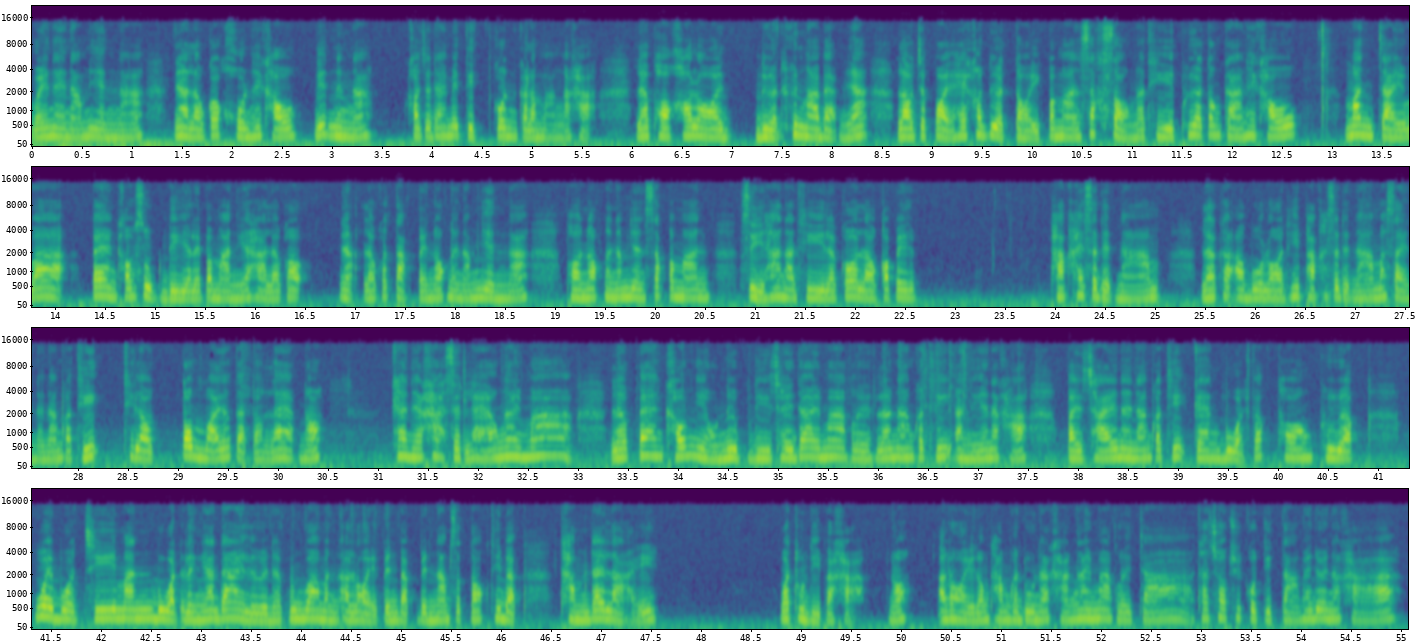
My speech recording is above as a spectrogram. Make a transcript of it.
ไว้ในน้ำเย็นนะเนี่ยเราก็คนให้เขานิดนึงนะเขาจะได้ไม่ติดก้นกระมังอะค่ะ แล้วพอเขาลอยเดือดขึ้นมาแบบเนี้ยเราจะปล่อยให้เขาเดือดต่ออีกประมาณสัก 2 นาที เพื่อต้องการให้เขา มั่นใจว่าแป้งเขาสุกดีอะไรประมาณนี้ค่ะ แล้วก็เนี่ยเราก็ตักไปนอกในน้ำเย็นนะ พอนอกในน้ำเย็นสักประมาณ 4-5 นาที แล้วก็เราก็ไปพักให้เสด็จน้ำแล้วก็เอาบัวลอยที่พักให้เสด็จน้ำมาใส่ในน้ำกะทิที่เราต้มไว้ตั้งแต่ตอนแรกเนาะแค่นี้ค่ะ เสร็จแล้วง่ายมาก แล้วแป้งเขาเหนียวหนึบดีใช้ได้มากเลย แล้วน้ำกะทิอันนี้นะคะ ไปใช้ในน้ำกะทิแกงบวชฟักทองเผือก กล้วยบวชชีมันบวชอะไรเงี้ยได้เลยนะกุ้งว่ามันอร่อยเป็นแบบเป็นน้ำสต๊อกที่แบบทำได้หลายวัตถุดิบอะค่ะเนาะอร่อยลองทำกันดูนะคะ ง่ายมากเลยจ้า ถ้าชอบช่วยกดติดตามให้ด้วยนะคะ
